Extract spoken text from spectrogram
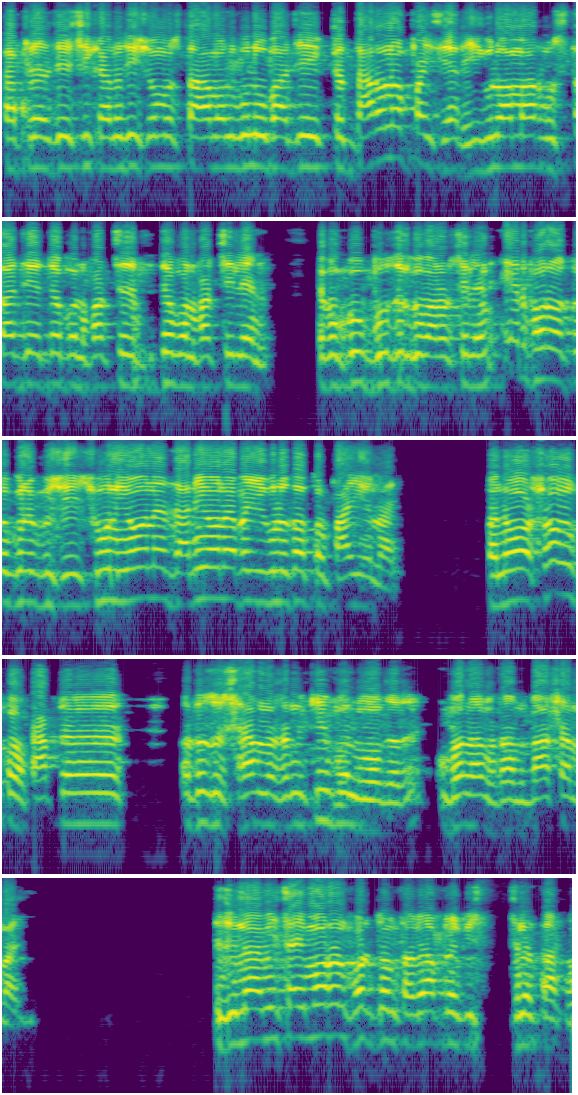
আপনার যে শিখানো যে সমস্ত আমলগুলো বা যে একটা ধারণা পাইছি আর এগুলো আমার উস্তাদ যে দেবন পাচ্ছে দেবন পাচ্ছিলেন এবং খুব বুজুর্গ মানুষ ছিলেন অতগুলো বিষয় শুনিও না জানিও না বা এগুলো তত পাইও নাই। মানে অসংখ্য আপনার অথচ সামনাসামনি কি বলব বলার মতন বাসা নাই। এই জন্য আমি চাই মরণ পর্যন্ত আমি আপনার পিছনে থাকব।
